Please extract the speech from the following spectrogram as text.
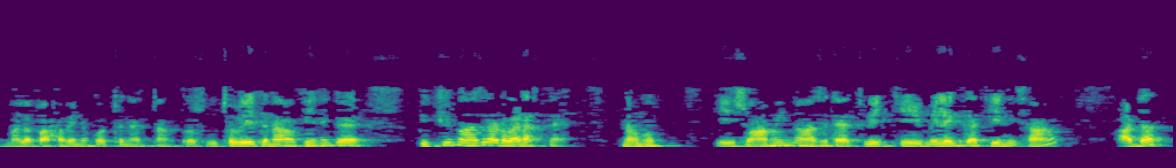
මල පහ වෙනකොට නැත්තම් ප්‍රසූත වේදනාව කියන එක පිටිමාසලට වැඩක් නැහැ. නමුත් ඒ ස්වාමීන් වහන්සේට ඇති වෙච්ච මෙලෙක් ගතිය නිසා අදත්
